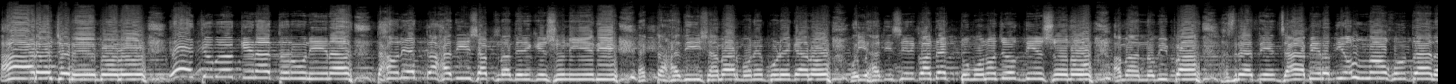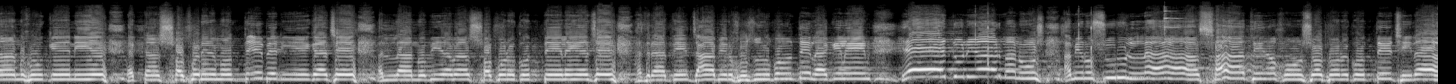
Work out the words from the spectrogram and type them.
আরও জোরে বলো এ যুবকেরা, তরুণীরা, তাহলে একটা হাদিস আপনাদেরকে শুনিয়ে দিই। একটা হাদিস আমার মনে পড়ে গেল। ওই হাদিসের কথা একটু মনোযোগ দিয়ে শোনো। আমার নবী পাক হযরতে জাবির রাদিয়াল্লাহু তাআলা আনহুকে নিয়ে একটা সফরের মধ্যে বেরিয়ে গেছে। আল্লাহ নবী আমার সফর করতে লেগেছে হযরতে জাবির হুজুর বলতে লাগলেন, এ দুনিয়ার মানুষ, আমি রাসূলুল্লাহ সাথে যখন সফর করতেছিলাম,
